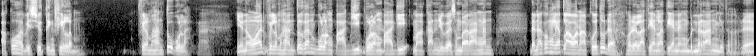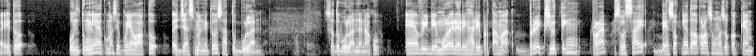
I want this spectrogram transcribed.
aku habis syuting film. Film hantu pula. Nah. You know what, film hantu kan pulang pagi, pulang pagi, makan juga sembarangan. Dan aku ngeliat lawan aku itu udah udah latihan-latihan yang beneran gitu. Dan itu untungnya aku masih punya waktu adjustment itu satu bulan, oke. satu bulan. Dan aku every day mulai dari hari pertama break syuting rap selesai, besoknya tuh aku langsung masuk ke camp,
